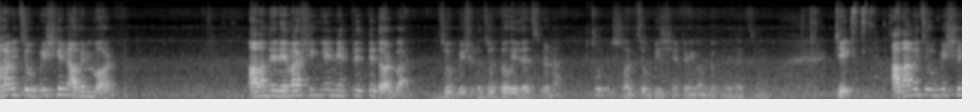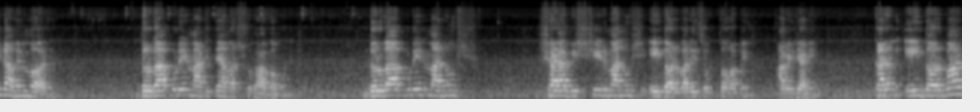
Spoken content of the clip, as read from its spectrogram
আগামী চব্বিশে নভেম্বর আমাদের রেবা সিংহের নেতৃত্বে দরবার। চব্বিশ ওটা চোদ্দ হয়ে যাচ্ছিল না? চব্বিশ সেটাই গন্ডগোল হয়ে যাচ্ছিল। ঠিক আগামী চব্বিশে নভেম্বর দুর্গাপুরের মাটিতে আমার শুভাগমন। দুর্গাপুরের মানুষ, সারা বিশ্বের মানুষ এই দরবারে যুক্ত হবে, আমি জানি। কারণ এই দরবার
